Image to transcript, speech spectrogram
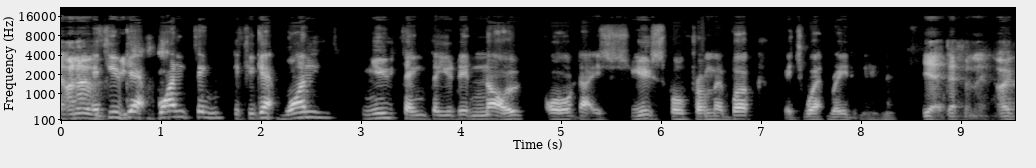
I know if you get one thing, if you get one new thing that you didn't know or that is useful from a book, it's worth reading. Yeah, definitely. I,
